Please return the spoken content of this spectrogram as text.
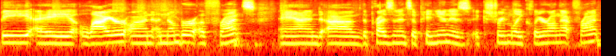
be a liar on a number of fronts, and um, the president's opinion is extremely clear on that front.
